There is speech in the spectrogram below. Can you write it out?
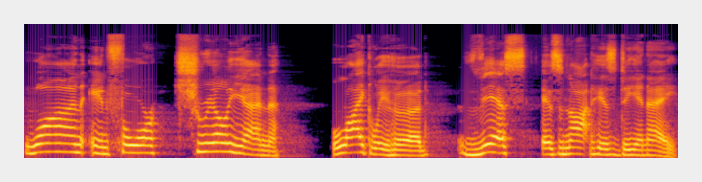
one in four trillion likelihood this is not his DNA.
